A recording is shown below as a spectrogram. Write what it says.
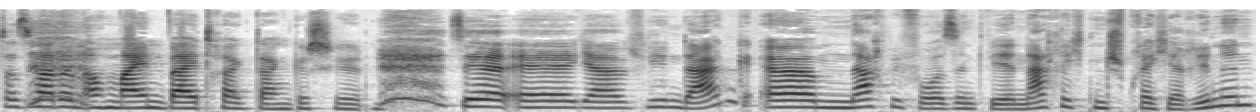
Das war dann auch mein Beitrag. Dankeschön. Sehr, äh, ja, vielen Dank. Ähm, nach wie vor sind wir Nachrichtensprecherinnen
